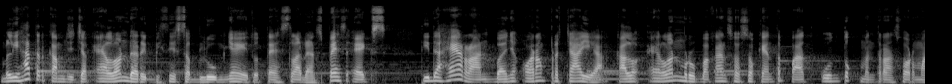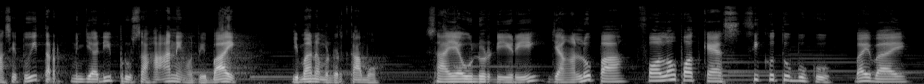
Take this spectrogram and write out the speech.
Melihat rekam jejak Elon dari bisnis sebelumnya yaitu Tesla dan SpaceX, tidak heran banyak orang percaya kalau Elon merupakan sosok yang tepat untuk mentransformasi Twitter menjadi perusahaan yang lebih baik. Gimana menurut kamu? Saya undur diri, jangan lupa follow podcast Sikutu Buku. Bye-bye.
